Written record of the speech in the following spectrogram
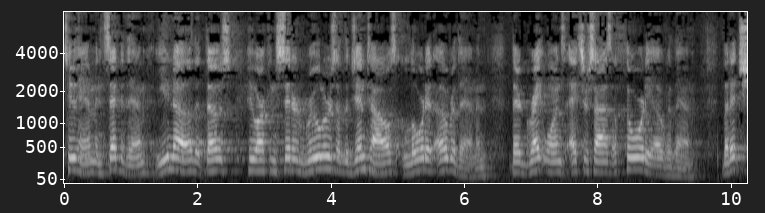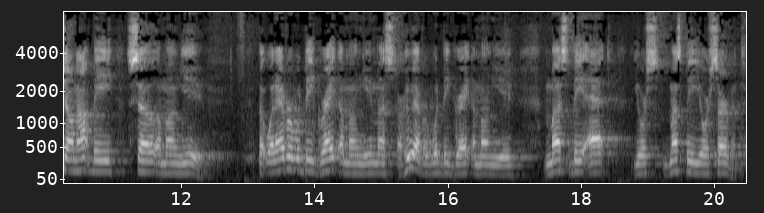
to him and said to them, You know that those who are considered rulers of the Gentiles lord it over them, and their great ones exercise authority over them. But it shall not be so among you. But whatever would be great among you must, or whoever would be great among you must be at your, must be your servant.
